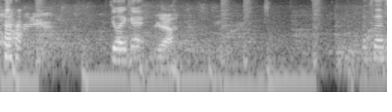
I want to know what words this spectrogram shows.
Do you like it? Yeah. What's this?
